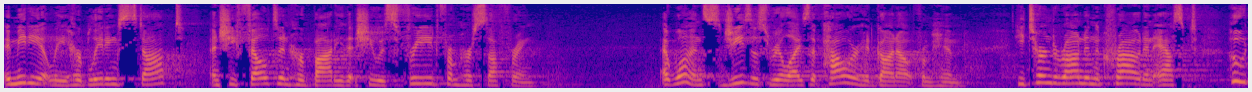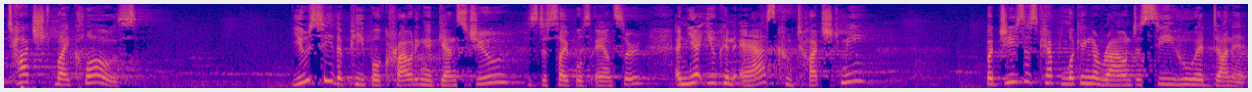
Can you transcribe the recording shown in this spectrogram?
Immediately, her bleeding stopped, and she felt in her body that she was freed from her suffering. At once, Jesus realized that power had gone out from him. He turned around in the crowd and asked, Who touched my clothes? You see the people crowding against you, his disciples answered, and yet you can ask, Who touched me? But Jesus kept looking around to see who had done it.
